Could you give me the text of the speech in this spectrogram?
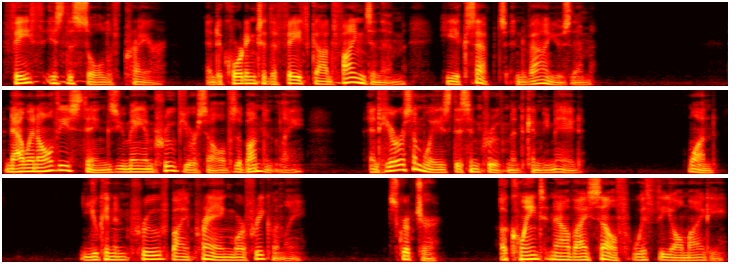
Faith is the soul of prayer, and according to the faith God finds in them, He accepts and values them. Now, in all these things you may improve yourselves abundantly, and here are some ways this improvement can be made. 1. You can improve by praying more frequently. Scripture Acquaint now thyself with the Almighty.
